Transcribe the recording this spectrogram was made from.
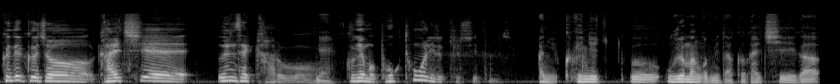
근데 그 저 갈치의 은색 가루 네. 그게 뭐 복통을 일으킬 수 있다면서요? 아니 그게 이제 그 위험한 겁니다. 그 갈치가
